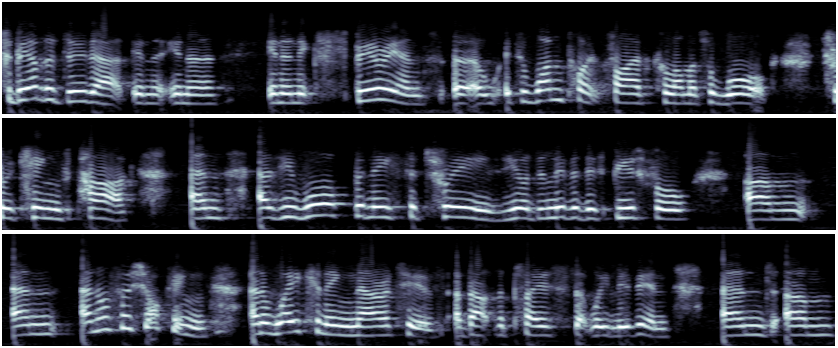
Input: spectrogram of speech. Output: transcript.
to be able to do that in, in a in an experience, uh, it's a 1.5 kilometre walk through Kings Park. And as you walk beneath the trees, you're delivered this beautiful um, and, and also shocking and awakening narrative about the place that we live in. And um,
